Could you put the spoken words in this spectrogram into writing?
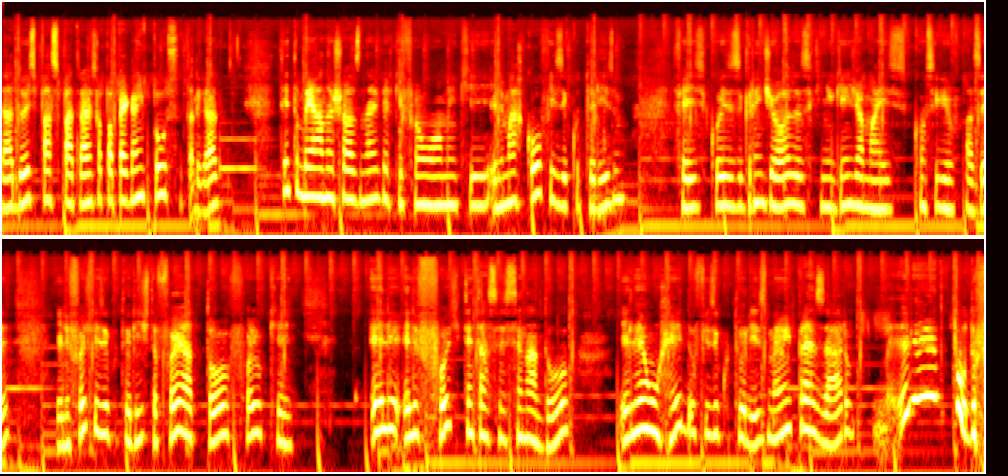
dá dois passos para trás só para pegar impulso, tá ligado? Tem também Arnold Schwarzenegger, que foi um homem que ele marcou o fisiculturismo, fez coisas grandiosas que ninguém jamais conseguiu fazer. Ele foi fisiculturista, foi ator, foi o que? Ele, ele foi tentar ser senador, ele é um rei do fisiculturismo, é um empresário, ele é tudo.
